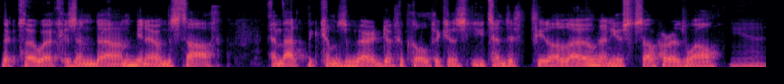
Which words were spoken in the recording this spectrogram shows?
the co-workers and um, you know and the staff. and that becomes very difficult because you tend to feel alone and you suffer as well. Yeah.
